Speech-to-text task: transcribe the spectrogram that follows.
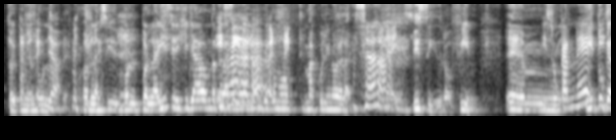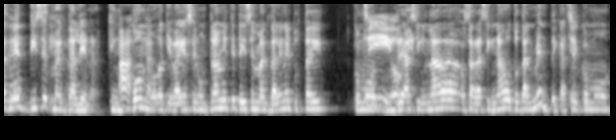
Estoy poniendo un Perfecto. nombre. Por la, Isi- por, por la Isi dije ya, onda te va a poner el Isidro, nombre como perfecto. masculino de la Isi. Isidro, fin. Em, Y su carnet Y tu dice carnet dice Isidro. Magdalena. Qué Ah, incómodo claro. que vaya a hacer un trámite y te dicen Magdalena y tú estás ahí como Sí, reasignada, o sea, reasignado totalmente, ¿cachai? Sí, como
